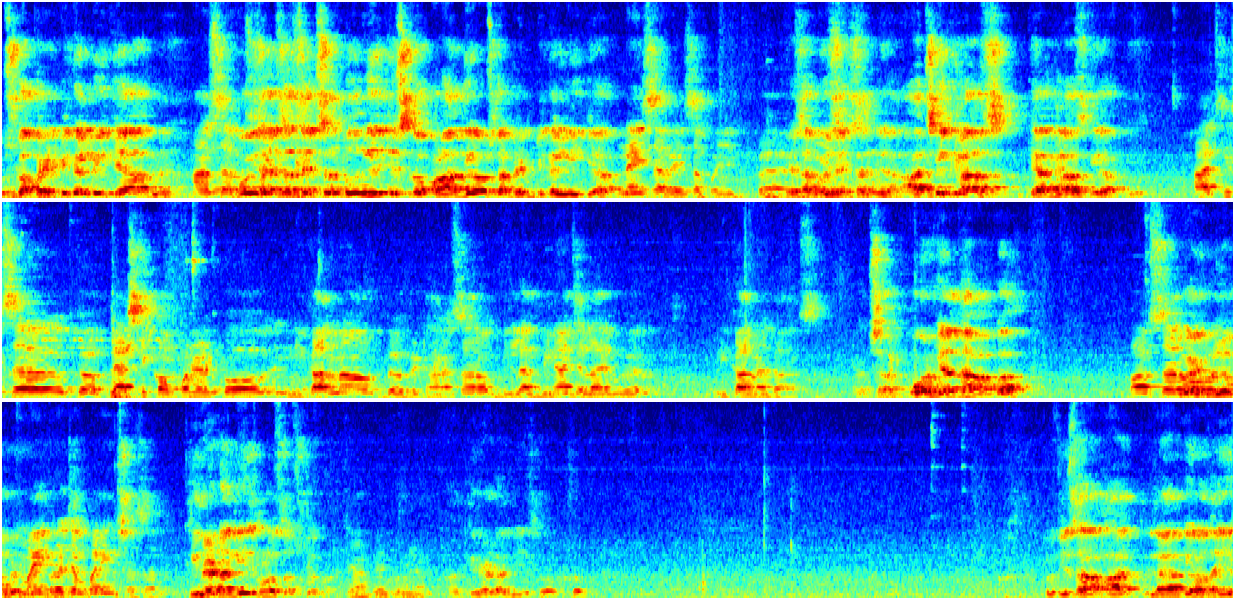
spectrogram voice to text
उसका प्रैक्टिकल भी किया आपने? हाँ सर। कोई ऐसा सेक्शन तो नहीं है जिसको पढ़ा दिया उसका प्रैक्टिकल नहीं किया? नहीं सर ऐसा कोई ऐसा कोई सेक्शन नहीं आज की क्लास क्या क्लास थी आपकी? आज की सर प्लास्टिक कंपोनेंट को निकालना बिठाना सर और बिना जलाए हुए निकालना था सर अच्छा और क्या था आपका? और सर माइक्रो जंपरिंग था सर। थीना डालिए थोड़ा सा उसके ऊपर। यहाँ पे थी ना। हाँ थीना डालिए इसको तो जैसा हाथ लगा के बताइए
